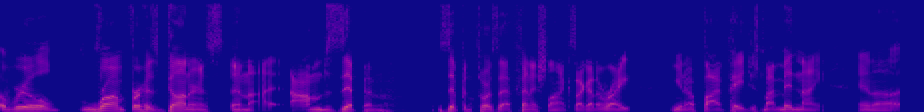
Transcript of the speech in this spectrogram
a real run for his gunners, and I, I'm zipping, zipping towards that finish line because I got to write you know, five pages by midnight. And uh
